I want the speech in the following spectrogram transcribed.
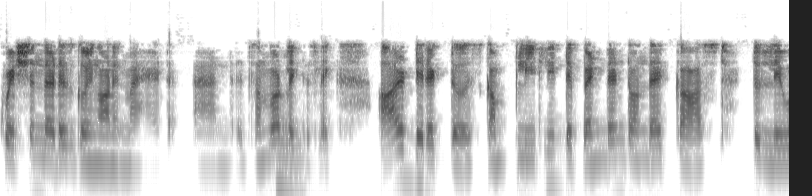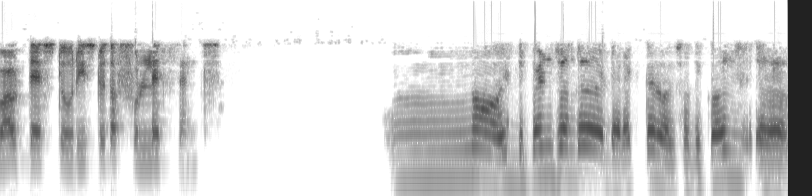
question that is going on in my head, and it's somewhat Hmm. like this: like, are directors completely dependent on their cast to live out their stories to the fullest sense? Mm, no, it depends on the director also because uh,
